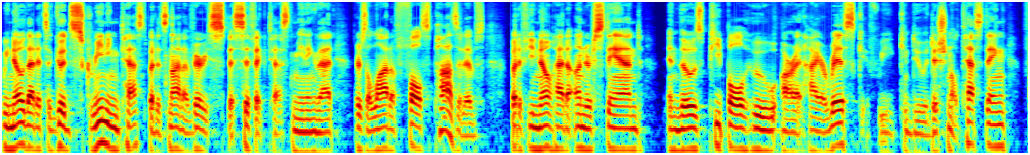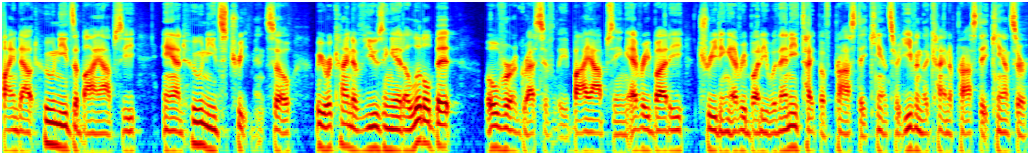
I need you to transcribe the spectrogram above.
we know that it's a good screening test, but it's not a very specific test, meaning that there's a lot of false positives. But if you know how to understand in those people who are at higher risk, if we can do additional testing, find out who needs a biopsy and who needs treatment. So we were kind of using it a little bit over aggressively, biopsying everybody, treating everybody with any type of prostate cancer, even the kind of prostate cancer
